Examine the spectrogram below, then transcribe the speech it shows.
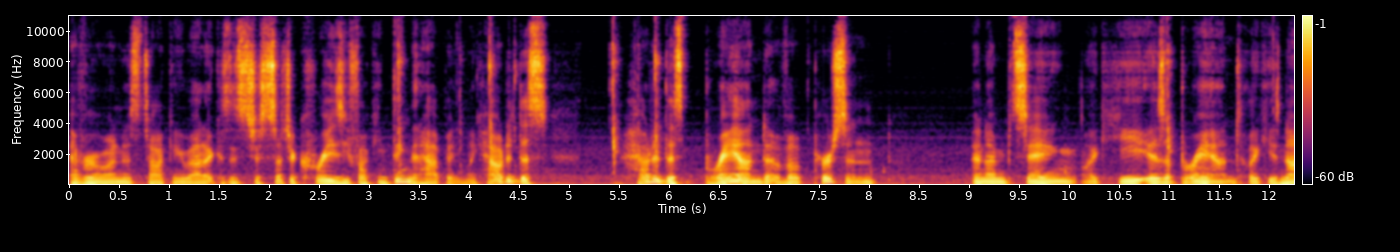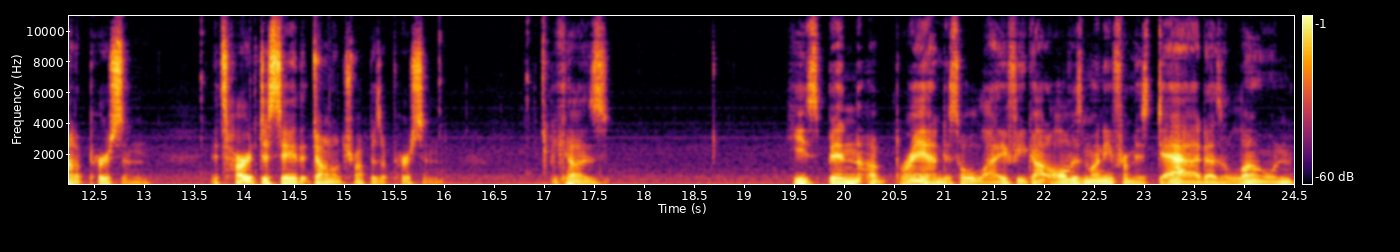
everyone is talking about it because it's just such a crazy fucking thing that happened. Like how did this how did this brand of a person and I'm saying like he is a brand, like he's not a person. It's hard to say that Donald Trump is a person because he's been a brand his whole life. He got all of his money from his dad as a loan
